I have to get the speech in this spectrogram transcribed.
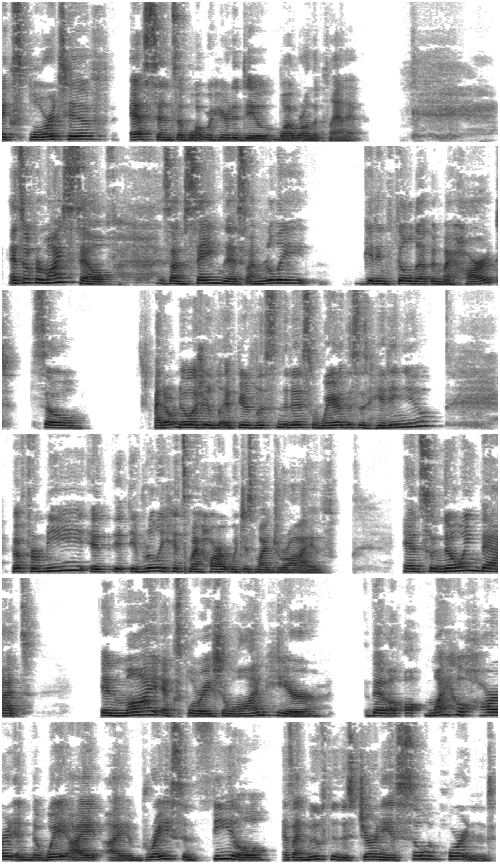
explorative essence of what we're here to do while we're on the planet. And so for myself, as I'm saying this, I'm really getting filled up in my heart. So I don't know as you're, if you're listening to this, where this is hitting you, but for me, it, it, it really hits my heart, which is my drive. And so knowing that in my exploration while I'm here, that my whole heart and the way I, I embrace and feel as I move through this journey is so important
